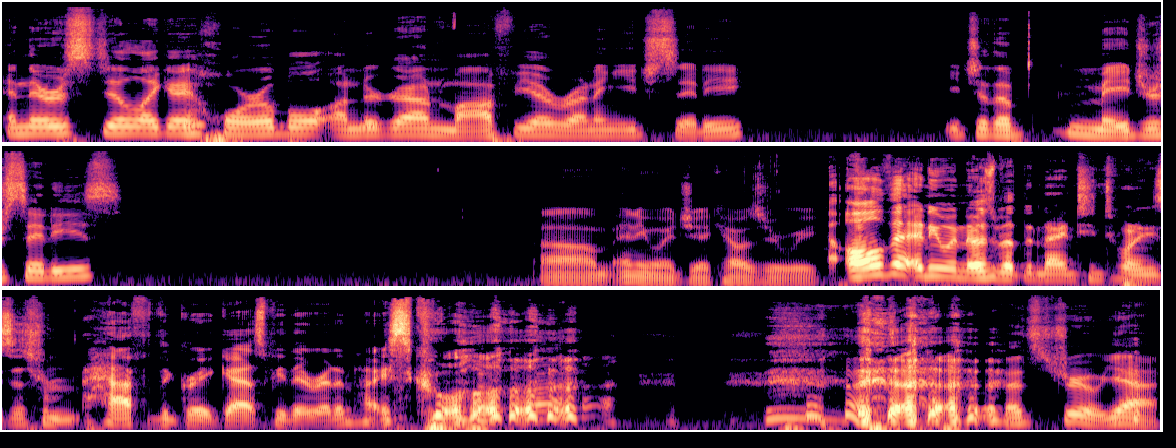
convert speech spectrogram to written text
and there was still like a horrible underground mafia running each city each of the major cities Um. Anyway, Jake, how was your week? All that anyone knows about the 1920s is from half of the Great Gatsby they read in high school. That's true. Yeah,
